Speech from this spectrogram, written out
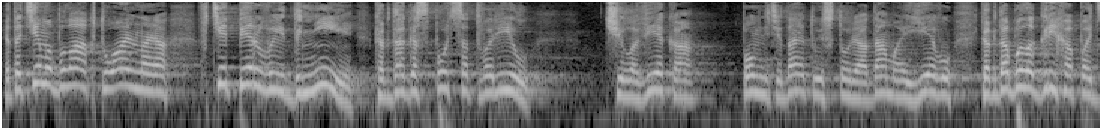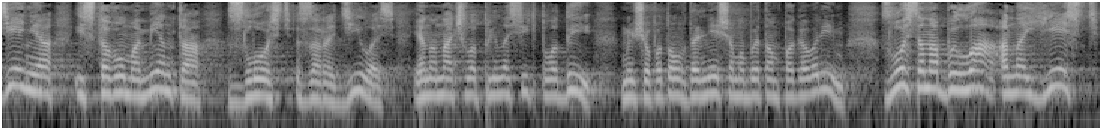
Эта тема была актуальная в те первые дни, когда Господь сотворил человека. Помните, да, эту историю Адама и Еву? Когда было грехопадение, и с того момента злость зародилась, и она начала приносить плоды. Мы еще потом в дальнейшем об этом поговорим. Злость, она была, она есть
